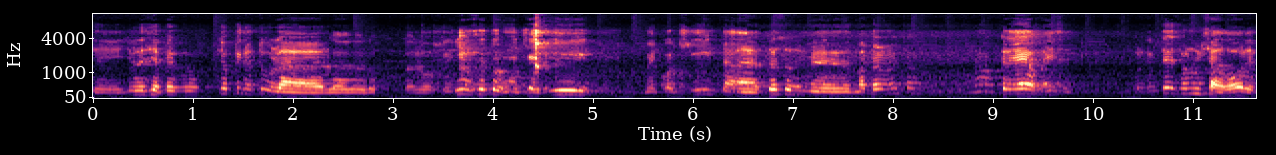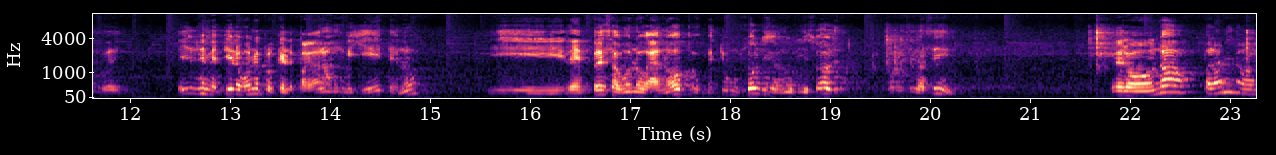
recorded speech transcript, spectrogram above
Este, yo decía, pero ¿qué opinas tú? La, la- los, los señores estos, Moncherí, Mecochita, todos esos me mataron eso. No creo, me dicen. Porque ustedes son luchadores, pues. Ellos se metieron, bueno, porque le pagaron un billete, ¿no? Y la empresa, bueno, ganó, pues metió un sol y ganó 10 soles, por decirlo así. Pero no, para mí no.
